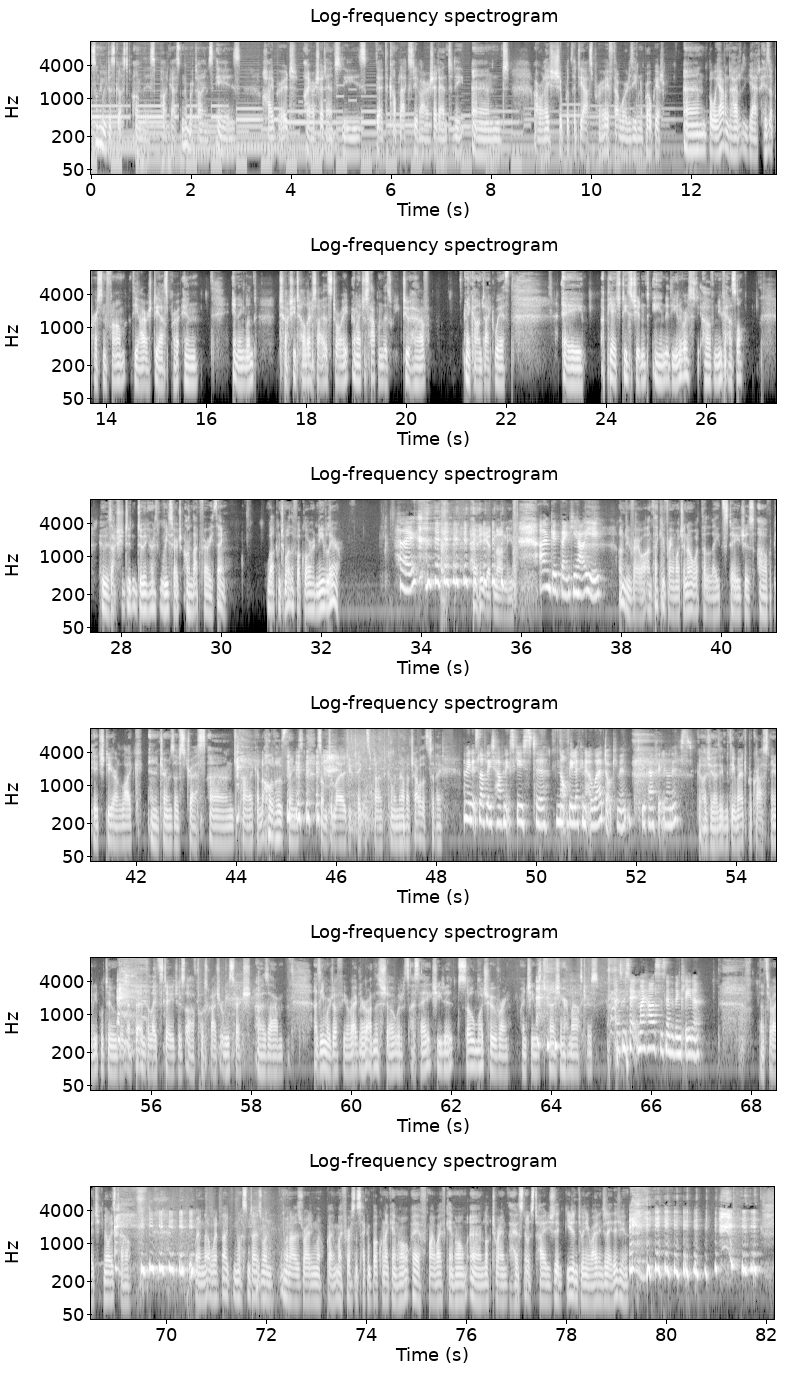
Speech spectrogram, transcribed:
Something we've discussed on this podcast a number of times is hybrid Irish identities, the, the complexity of Irish identity, and our relationship with the diaspora, if that word is even appropriate. And but we haven't had yet is a person from the Irish diaspora in in England to actually tell their side of the story. And I just happened this week to have made contact with a a PhD student in the University of Newcastle who is actually doing her research on that very thing. Welcome to Motherfoclóir, Niamh Lear. Hello. How are you getting on, Niamh? I'm good, thank you. How are you? I'm doing very well, and thank you very much. I know what the late stages of a PhD are like in terms of stress and panic and all those things. So I'm delighted you've taken some time to come and have a chat with us today. I mean, it's lovely to have an excuse to not be looking at a Word document, to be perfectly honest. God, yeah, the, the amount of procrastinating people do in the, in the late stages of postgraduate research. As um, as Emer Duffy, a regular on this show, would I say, she did so much hoovering when she was finishing her masters. As we say, my house has never been cleaner. That's right. You can always tell when that when I you know sometimes when when I was writing my, my first and second book when I came home if my wife came home and looked around the house and it was tidy she said you didn't do any writing today did you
